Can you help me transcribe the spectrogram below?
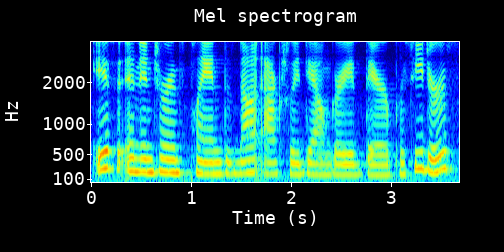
If an insurance plan does not actually downgrade their procedures,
